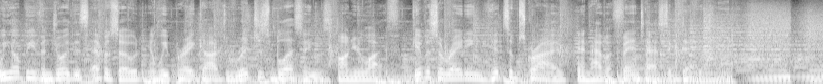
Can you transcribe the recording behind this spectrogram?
We hope you've enjoyed this episode and we pray God's richest blessings on your life. Give us a rating, hit subscribe, and have a fantastic day.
